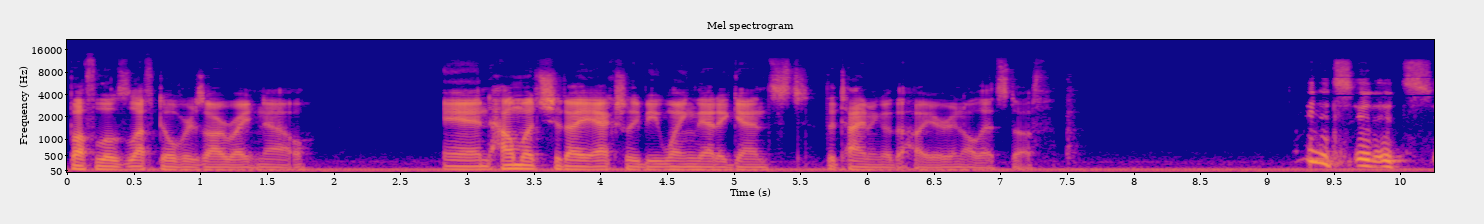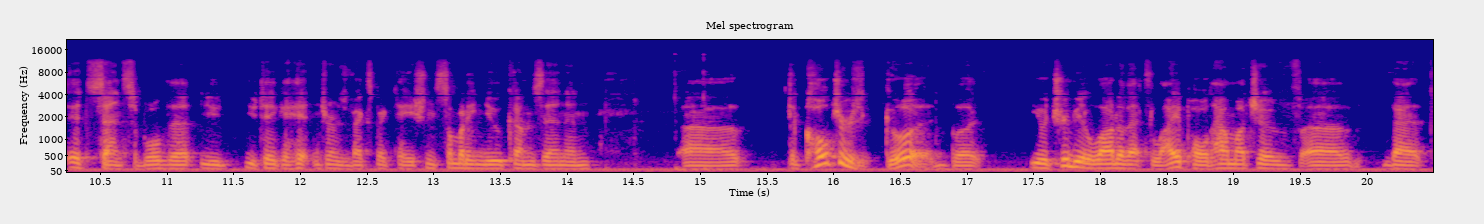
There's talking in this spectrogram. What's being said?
Buffalo's leftovers are right now? And how much should I actually be weighing that against the timing of the hire and all that stuff? I mean, it's it, it's it's sensible that you you take a hit in terms of expectations. Somebody new comes in and uh, the culture is good, but you attribute a lot of that to Leipold. How much of uh, that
